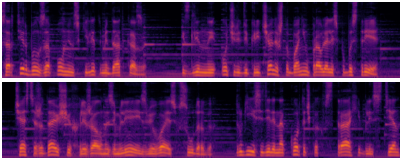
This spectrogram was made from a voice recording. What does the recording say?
Сортир был заполнен скелетами до отказа. Из длинной очереди кричали, чтобы они управлялись побыстрее. Часть ожидающих лежала на земле, извиваясь в судорогах. Другие сидели на корточках в страхе, близ стен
